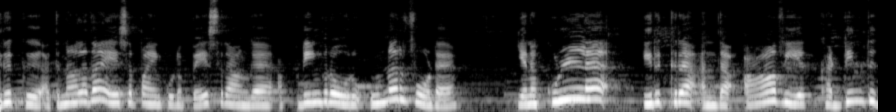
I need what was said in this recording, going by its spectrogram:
இருக்குது அதனால தான் ஏசப்பா என் கூட பேசுகிறாங்க அப்படிங்கிற ஒரு உணர்வோட எனக்குள்ளே இருக்கிற அந்த ஆவியை கடிந்து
